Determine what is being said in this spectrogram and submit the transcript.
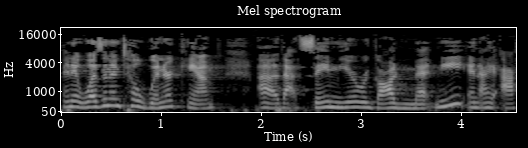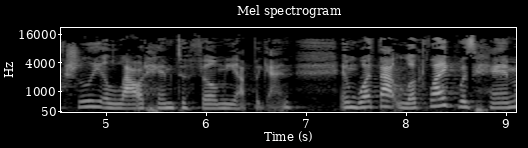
And it wasn't until winter camp uh, that same year where God met me and I actually allowed Him to fill me up again. And what that looked like was him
